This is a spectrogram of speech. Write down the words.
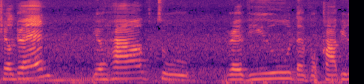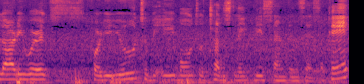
children. You have to review the vocabulary words for you to be able to translate these sentences okay?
